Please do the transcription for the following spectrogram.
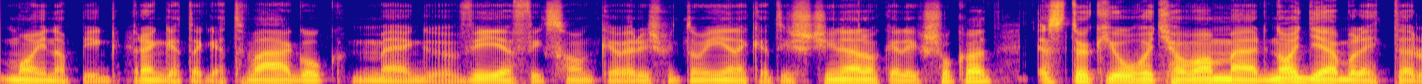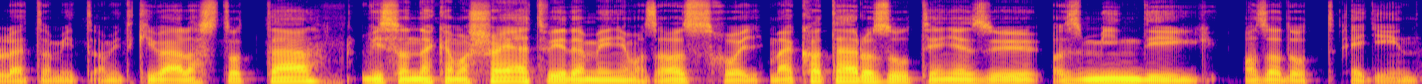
mai napig rengeteget vágok, meg VFX hangkeverés, mit tudom, ilyeneket is csinálok, elég sokat. Ez tök jó, hogyha van már nagyjából egy terület, amit, amit kiválasztottál, viszont nekem a saját véleményem az az, hogy meghatározó tényező az mindig az adott egyén.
